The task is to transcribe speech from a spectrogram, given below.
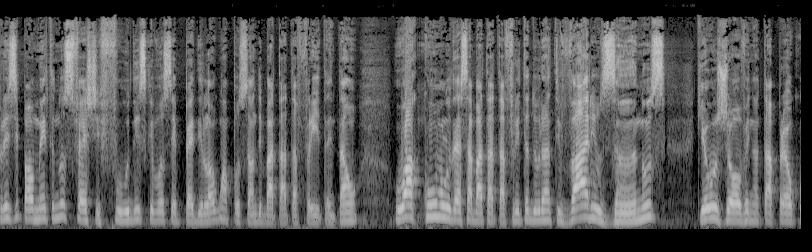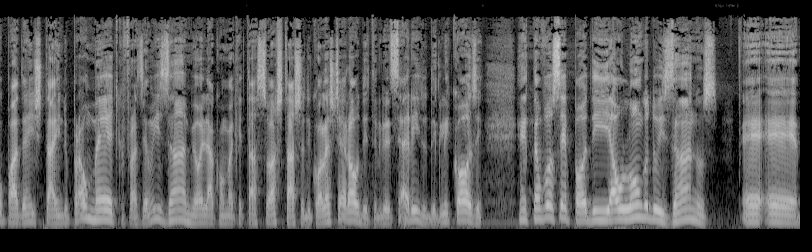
principalmente nos fast foods que você pede logo uma porção de batata frita. Então, o acúmulo dessa batata frita durante vários anos que o jovem não está preocupado em estar indo para o médico, fazer um exame, olhar como é que está as suas taxas de colesterol, de triglicerídeo, de glicose. Então você pode ir ao longo dos anos é, é,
